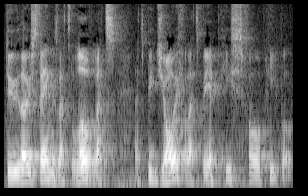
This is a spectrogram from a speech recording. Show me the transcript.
do those things. Let's love. Let's, let's be joyful. Let's be a peaceful people.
